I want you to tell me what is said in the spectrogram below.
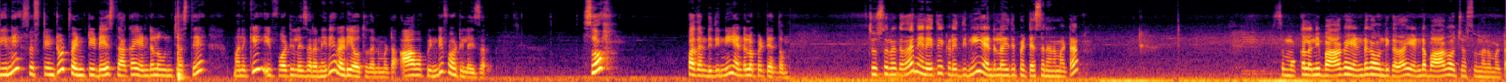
దీన్ని ఫిఫ్టీన్ టు ట్వంటీ డేస్ దాకా ఎండలో ఉంచేస్తే మనకి ఈ ఫర్టిలైజర్ అనేది రెడీ అవుతుంది అనమాట ఆవపిండి ఫర్టిలైజర్. సో పదండి దీన్ని ఎండలో పెట్టేద్దాం. చూస్తున్నారు కదా నేనైతే ఇక్కడ దీన్ని ఎండలో అయితే పెట్టేస్తాను అనమాట సో మొక్కలన్నీ బాగా ఎండగా ఉంది కదా ఎండ బాగా వచ్చేస్తుంది అనమాట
